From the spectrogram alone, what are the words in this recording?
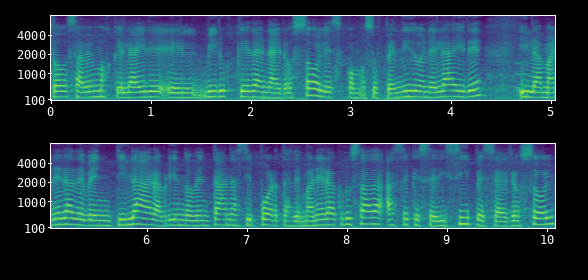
todos sabemos que el aire, el virus queda en aerosoles, como suspendido en el aire, y la manera de ventilar, abriendo ventanas y puertas de manera cruzada, hace que se disipe ese aerosol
